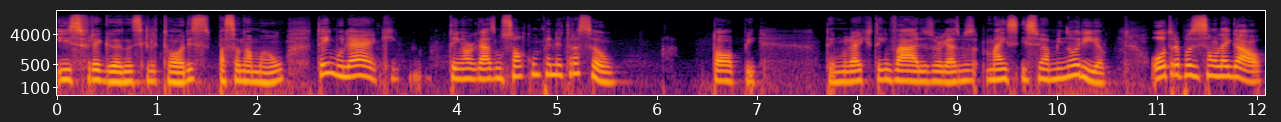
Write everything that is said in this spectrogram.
e esfregando esse clitóris, passando a mão. Tem mulher que tem orgasmo só com penetração. Top. Tem mulher que tem vários orgasmos, mas isso é a minoria. Outra posição legal,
